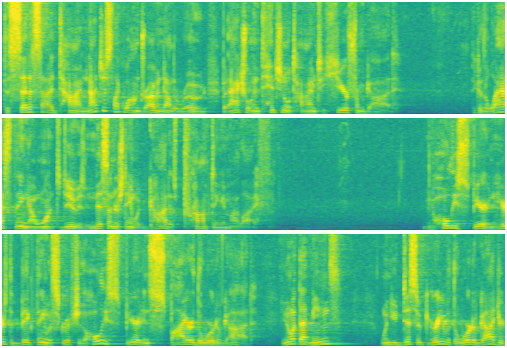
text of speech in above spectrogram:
to set aside time, not just like while I'm driving down the road, but actual intentional time to hear from God. Because the last thing I want to do is misunderstand what God is prompting in my life. The Holy Spirit, and here's the big thing with Scripture the Holy Spirit inspired the Word of God. You know what that means? When you disagree with the Word of God, you're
